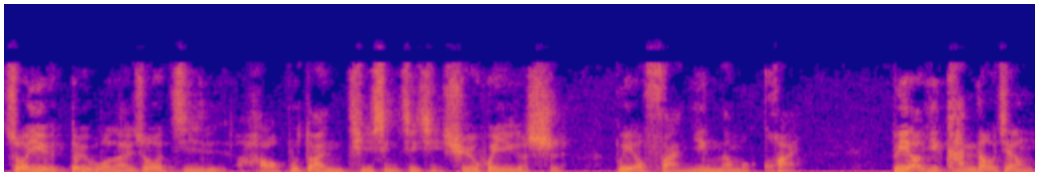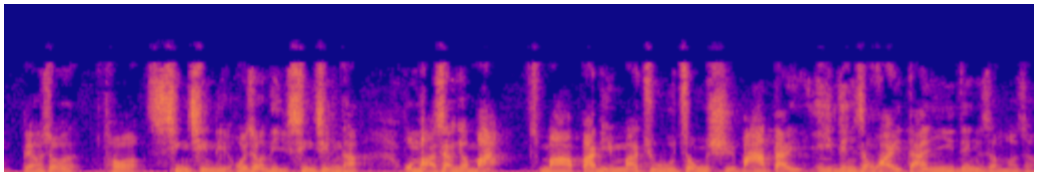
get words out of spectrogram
所以对我来说，只好不断提醒自己，学会一个事，不要反应那么快。不要一看到这样，比方说说性侵你，或者说你性侵他，我马上就骂骂，把你骂祖宗十八代一定是坏蛋，一定什么的。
